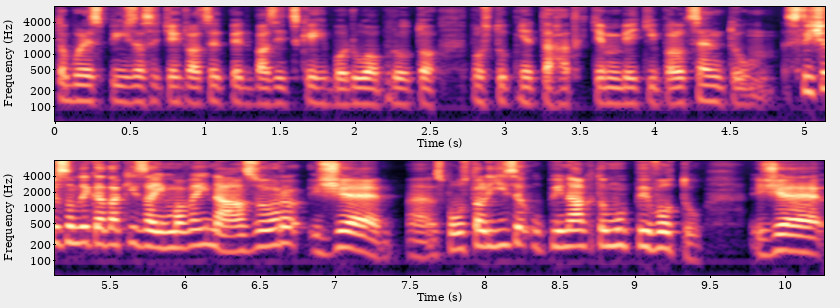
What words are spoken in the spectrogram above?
to bude spíš zase těch 25 bazických bodů a budou to postupně tahat k těm 5%. Slyšel jsem teďka taky zajímavý názor, že e, spousta lidí se upíná k tomu pivotu, že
